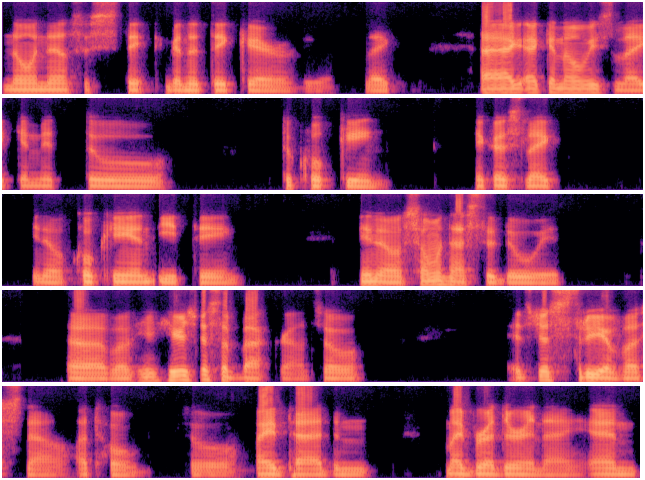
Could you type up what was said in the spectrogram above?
no one else is sta- gonna take care of you. Like I I can always liken it to to cooking because like you know cooking and eating you know someone has to do it. Uh, but here, here's just a background. So it's just three of us now at home. So my dad and my brother and I. And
